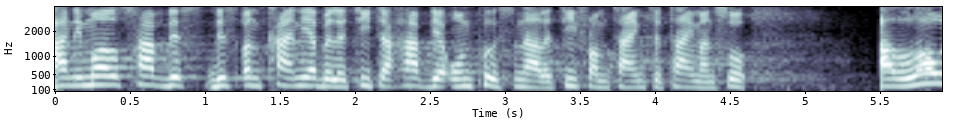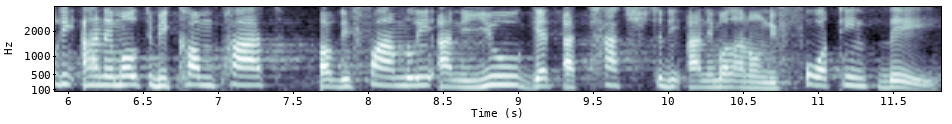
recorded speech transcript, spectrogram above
Animals have this, this uncanny ability to have their own personality from time to time. And so allow the animal to become part of the family and you get attached to the animal. And on the 14th day,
